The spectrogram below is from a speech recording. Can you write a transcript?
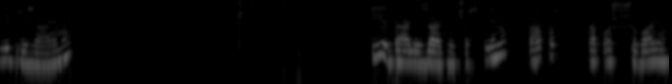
Відрізаємо. І далі задню частину також, також зшиваю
